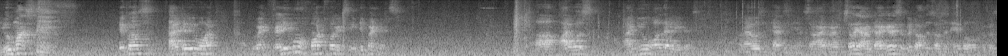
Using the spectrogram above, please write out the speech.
you must. Because I tell you what, when Frelimo fought for its independence, uh, I was, I knew all their leaders when I was in Tanzania. So I, I'm sorry, I'll digress a bit on this on the neighborhood because,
